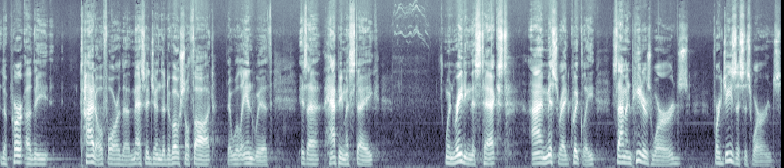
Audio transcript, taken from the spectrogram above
The, per, uh, the title for the message and the devotional thought that we'll end with is a happy mistake. When reading this text, I misread quickly Simon Peter's words for Jesus' words.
